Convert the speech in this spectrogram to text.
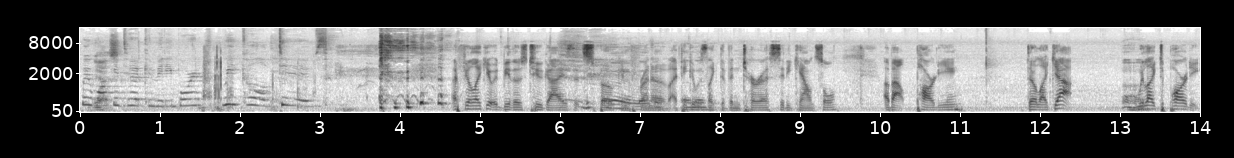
We walk Yes. into a committee board, we call dibs. I feel like it would be those two guys that spoke in front of, I think I it was like the Ventura City Council about partying. They're like, yeah, Uh-huh. we like to party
